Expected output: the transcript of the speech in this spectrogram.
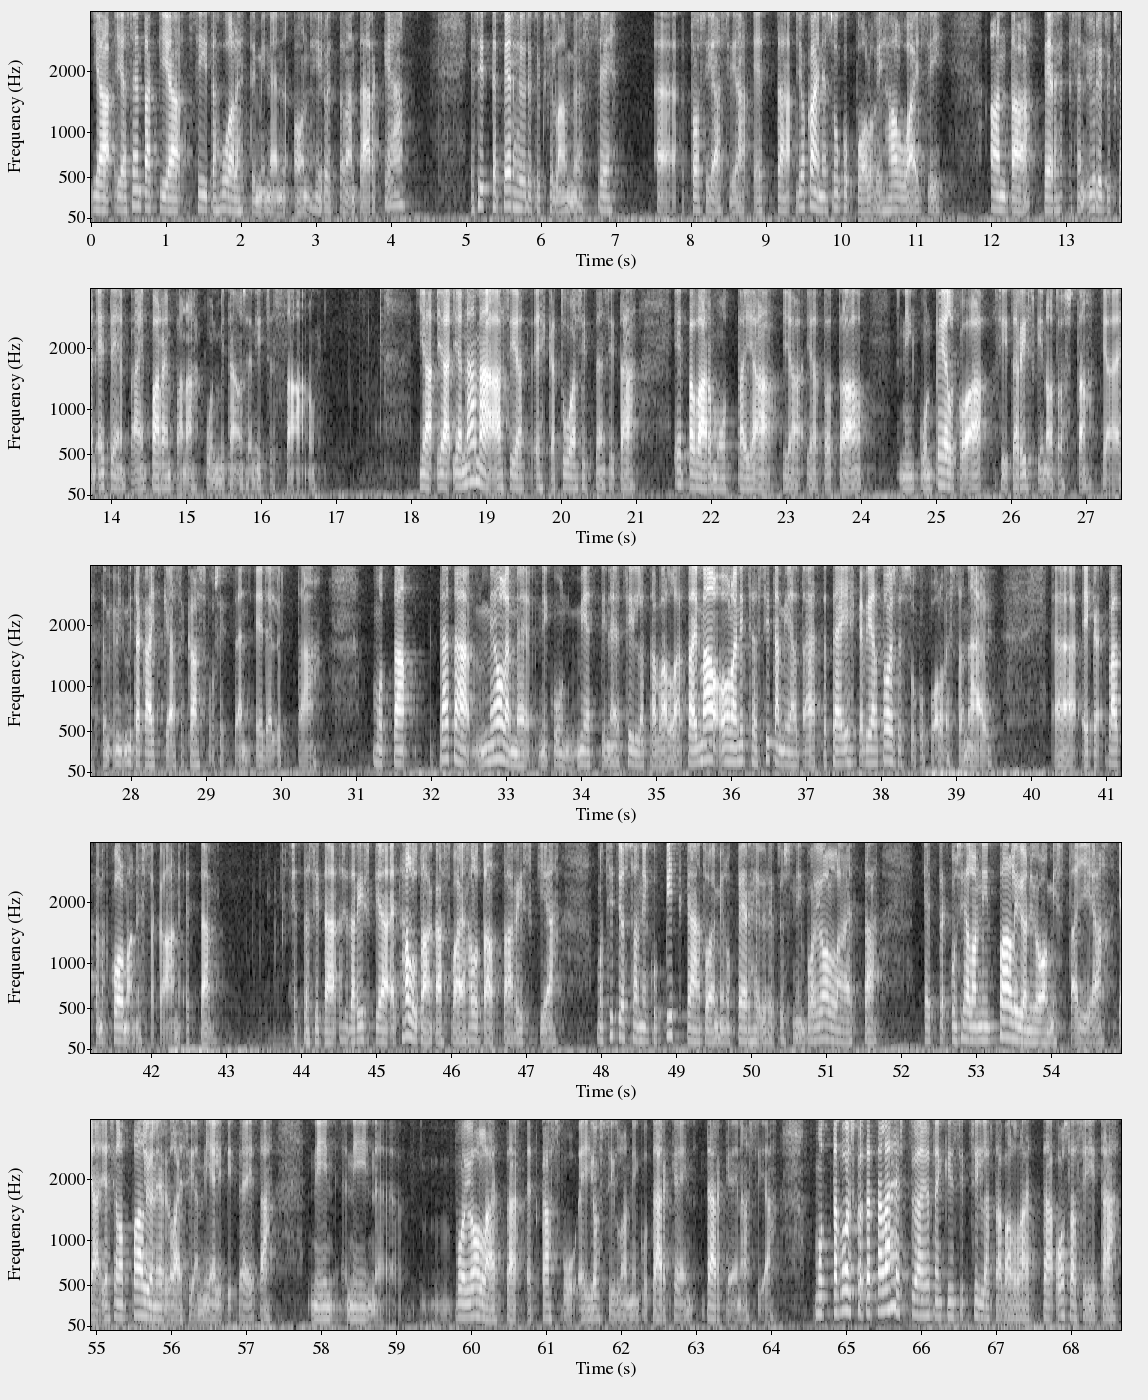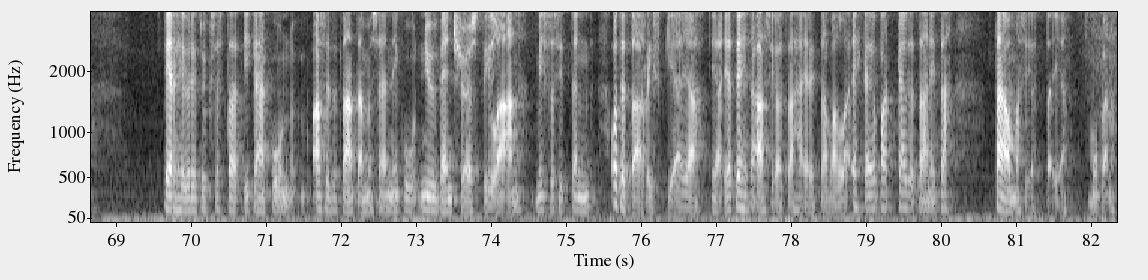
Ja, ja sen takia siitä huolehtiminen on hirvittävän tärkeää. Ja sitten perheyrityksillä on myös se ää, tosiasia, että jokainen sukupolvi haluaisi antaa sen yrityksen eteenpäin parempana kuin mitä on sen itse saanut. Ja, ja, ja nämä asiat ehkä tuo sitten sitä epävarmuutta ja, ja, ja tota, niin kuin pelkoa siitä riskinotosta ja että mitä kaikkea se kasvu sitten edellyttää. Mutta tätä me olemme niin kuin miettineet sillä tavalla, tai mä olen itse asiassa sitä mieltä, että tämä ei ehkä vielä toisessa sukupolvessa näy, eikä välttämättä kolmannessakaan, että, että sitä, sitä riskiä, että halutaan kasvaa ja halutaan ottaa riskiä, mutta sitten jos on niin kuin pitkään toiminut perheyritys, niin voi olla, että, että kun siellä on niin paljon jo omistajia ja, ja siellä on paljon erilaisia mielipiteitä, niin, niin voi olla, että, että kasvu ei ole silloin niin kuin tärkein, tärkein asia. Mutta voisiko tätä lähestyä jotenkin sit sillä tavalla, että osa siitä perheyrityksestä ikään kuin asetetaan tämmöiseen niin kuin New Ventures-tilaan, missä sitten otetaan riskiä ja, ja, ja tehdään asioita vähän eri tavalla. Ehkä jopa käytetään niitä pääomasijoittajia mukana.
